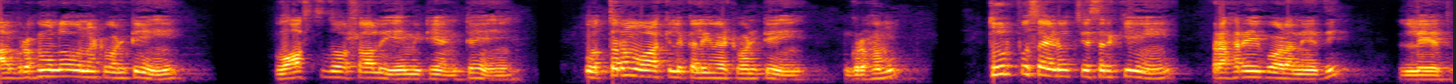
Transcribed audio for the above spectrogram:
ఆ గృహంలో ఉన్నటువంటి వాస్తు దోషాలు ఏమిటి అంటే ఉత్తరం వాకిలి కలిగినటువంటి గృహము తూర్పు సైడ్ వచ్చేసరికి ప్రహరీ గోడ అనేది లేదు.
